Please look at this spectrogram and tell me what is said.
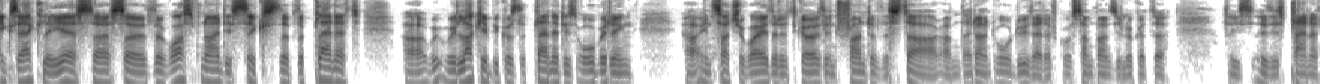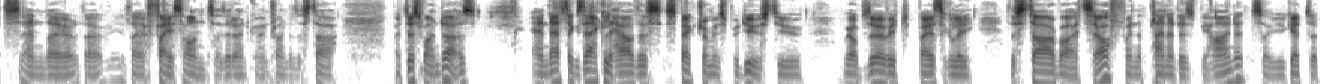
Exactly, yes. Uh, so the WASP 96, the, the planet, uh, we, are lucky because the planet is orbiting uh, in such a way that it goes in front of the star. Um, they don't all do that, of course. Sometimes you look at the these, these planets and they're, they're, they're face on, so they don't go in front of the star. But this one does. And that's exactly how this spectrum is produced. You, we observe it basically the star by itself when the planet is behind it. So you get the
